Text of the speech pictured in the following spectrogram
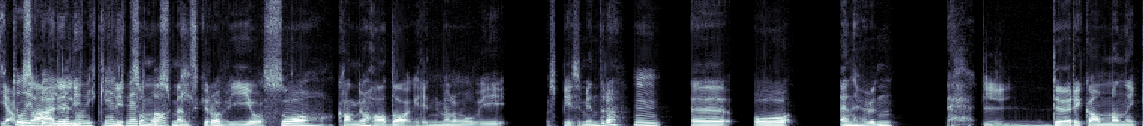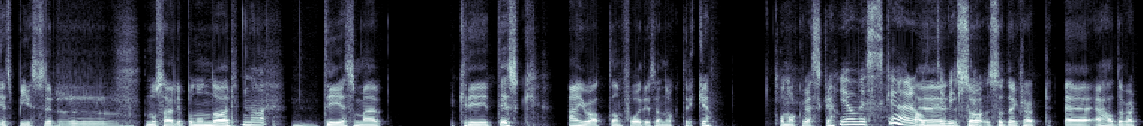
Ja, og så er det vi litt, litt som oss mennesker òg. Vi også kan jo ha dager innimellom hvor vi spiser mindre. Mm. Uh, og en hund dør ikke om man ikke spiser noe særlig på noen dager. Nei. Det som er kritisk, er jo at han får i seg nok drikke, og nok væske. Ja, væske er alltid Eh, viktig. Så, så det er klart, uh, jeg hadde vært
